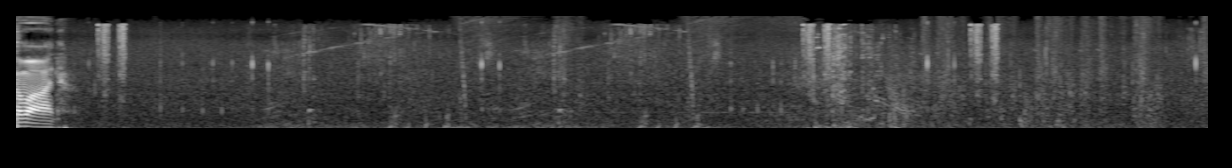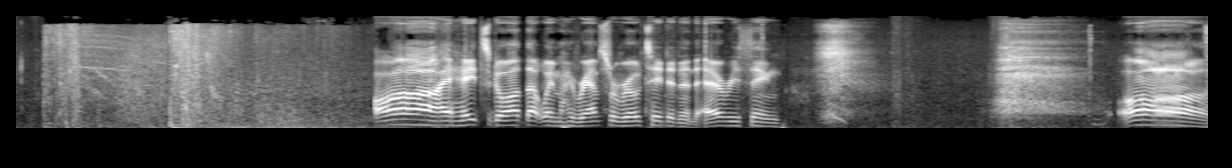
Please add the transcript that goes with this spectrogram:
Come on. Oh, I hate to go out that way. My ramps were rotated and everything. Oh.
